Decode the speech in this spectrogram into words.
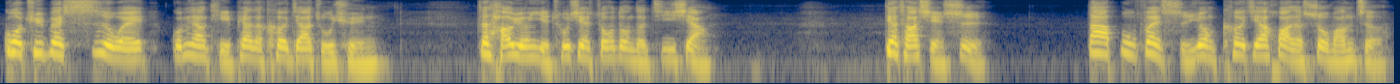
过去被视为国民党铁票的客家族群，在桃园也出现松动的迹象。调查显示，大部分使用客家话的受访者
